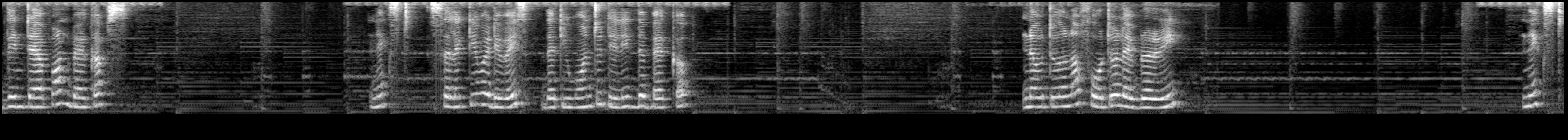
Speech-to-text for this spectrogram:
Then tap on backups. Next, select your device that you want to delete the backup. Now turn off photo library. Next,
